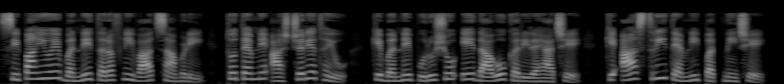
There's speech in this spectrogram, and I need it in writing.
સિપાહીઓએ બંને તરફની વાત સાંભળી તો તેમને આશ્ચર્ય થયું કે બંને પુરુષો એ દાવો કરી રહ્યા છે કે આ સ્ત્રી તેમની પત્ની છે.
